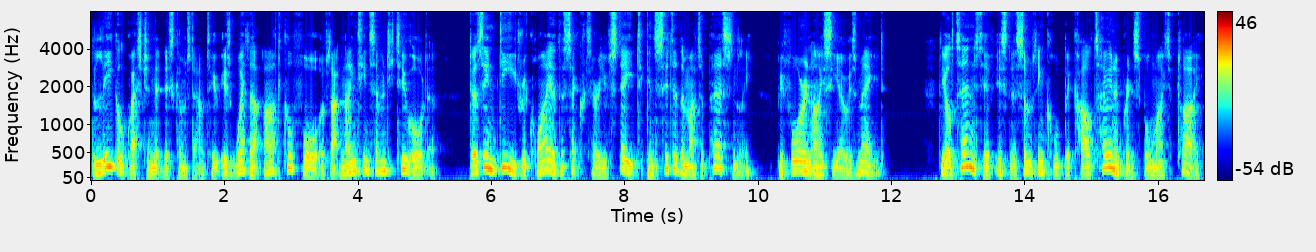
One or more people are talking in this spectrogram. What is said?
The legal question that this comes down to is whether Article 4 of that 1972 order does indeed require the Secretary of State to consider the matter personally before an ICO is made. The alternative is that something called the Carltona principle might apply.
